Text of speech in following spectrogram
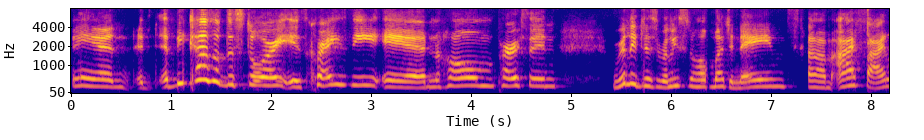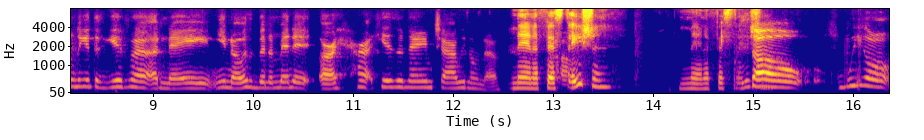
and it- it- because of the story is crazy and home person really just releasing a whole bunch of names. Um, I finally get to give her a name. You know, it's been a minute, or her, here's a name, child. We don't know. Manifestation. Manifestation. So we gonna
